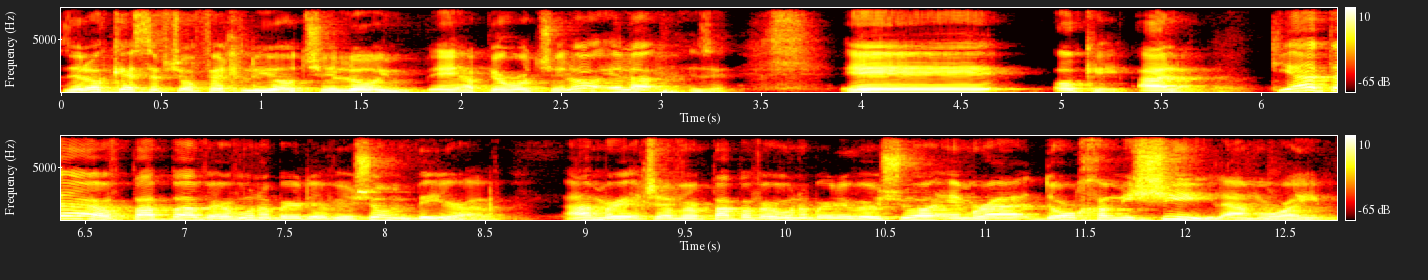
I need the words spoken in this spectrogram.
זה לא כסף שהופך להיות שלו, עם הפירות שלו, אלא זה. אוקיי, הלאה. כי עתה רב פאפא ורב הונא ברדה ויהושע מבי רב. אמרי, עכשיו רב פאפא ורב הונא ברדה ויהושע הם דור חמישי לאמוראים,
